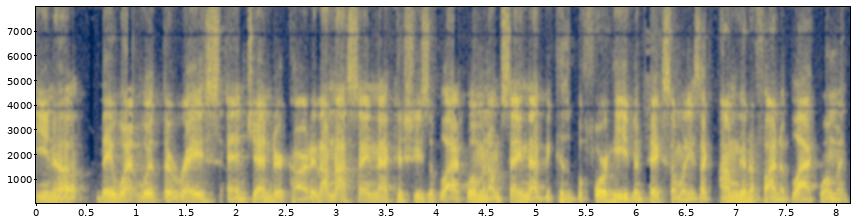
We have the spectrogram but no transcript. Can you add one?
you know, they went with the race and gender card. And I'm not saying that because she's a black woman. I'm saying that because before he even picked someone, he's like, I'm gonna find a black woman.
